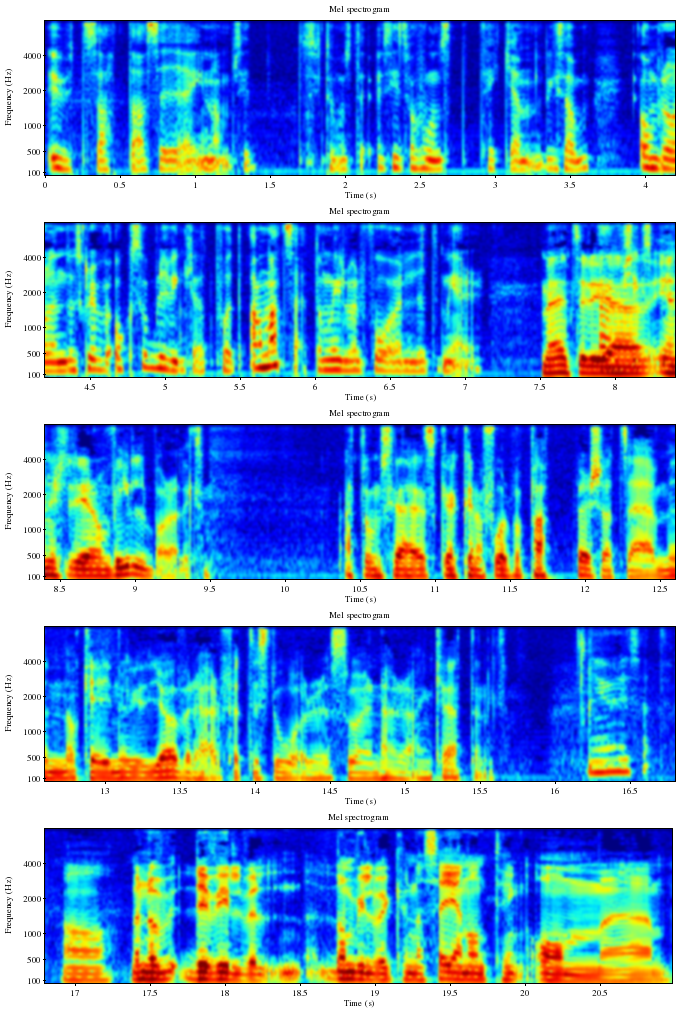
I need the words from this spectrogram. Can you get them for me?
utsatta, säger jag inom sit- situations- situationstecken, liksom, områden. Då skulle det också bli vinklat på ett annat sätt. De vill väl få en lite mer... Men är inte det, är inte det de vill bara liksom? Att de ska, ska kunna få det på papper så att säga, men okej nu gör vi det här för att det står så i den här enkäten. Liksom. Ja, det är sant. Ja, men de, det vill väl, de vill väl kunna säga någonting om eh,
